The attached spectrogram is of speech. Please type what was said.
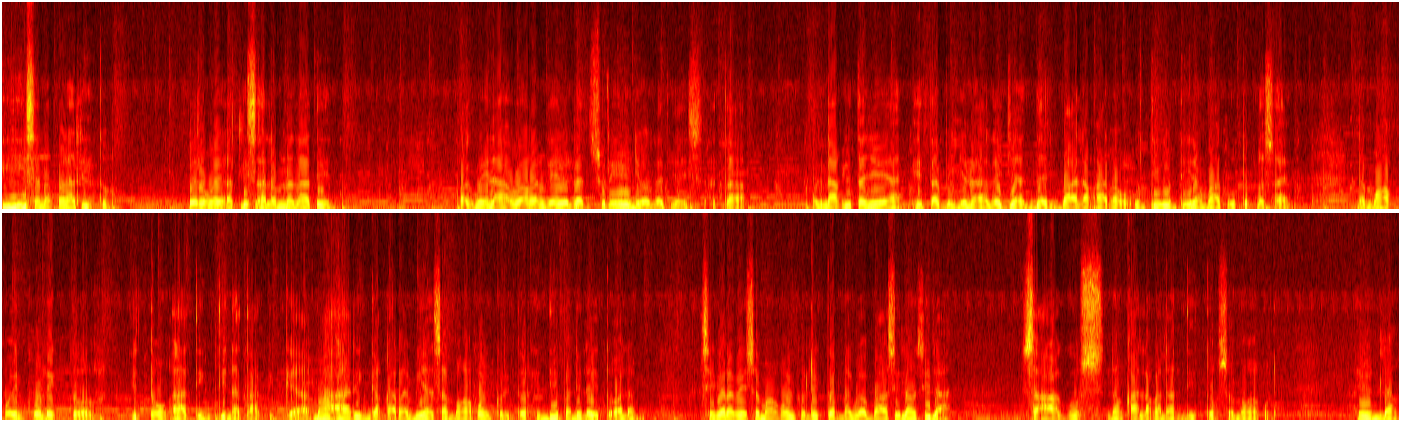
iisa na pala rito. Pero ngayon at least alam na natin. Pag may nahawakan kayo agad suriin nyo agad guys. At uh, pag nakita nyo yan itabi nyo na agad yan dahil balang araw unti-unti nang matutuklasan ng mga coin collector itong ating tinatapik. Kaya maaaring karamihan sa mga coin collector hindi pa nila ito alam kasi karamihan sa mga coin collector nagbabase lang sila sa agos ng kalakalan dito sa mga ayun lang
